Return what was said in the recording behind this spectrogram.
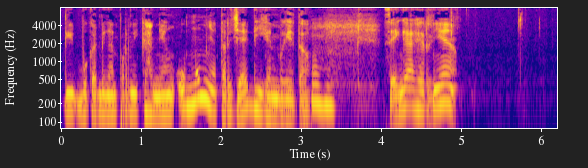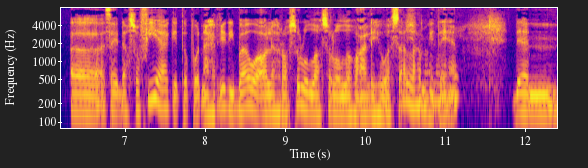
di, bukan dengan pernikahan yang umumnya terjadi kan begitu Mhm. sehingga akhirnya eh Sayyidah Sofia gitu pun akhirnya dibawa oleh Rasulullah Shallallahu Alaihi Wasallam gitu ya dan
